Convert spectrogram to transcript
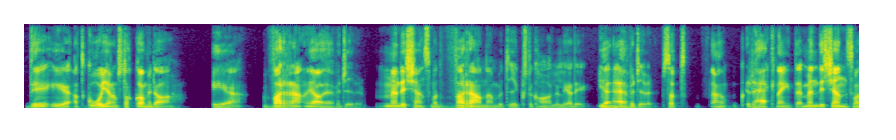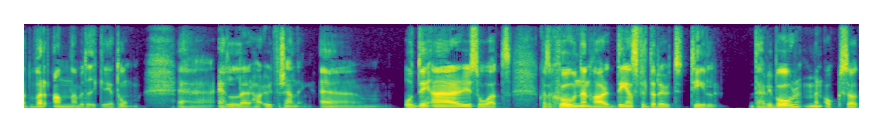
det är att gå genom Stockholm idag är varann, jag överdriver, men det känns som att varannan butikslokal är ledig. Jag mm. överdriver, så att, ja, räkna inte, men det känns som att varannan butik är tom. Eh, eller har utförsäljning. Eh, och det är ju så att konsumtionen har dels filtrat ut till där vi bor, men också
